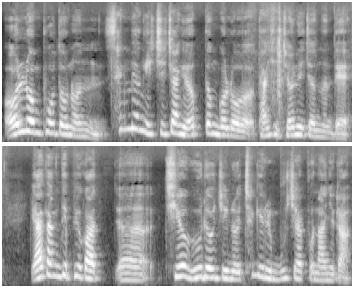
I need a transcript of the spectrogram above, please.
언론 보도는 생명의 지장이 없던 걸로 다시 전해졌는데 야당 대표가 어, 지역 의료진의 체계를 무시할 뿐 아니라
